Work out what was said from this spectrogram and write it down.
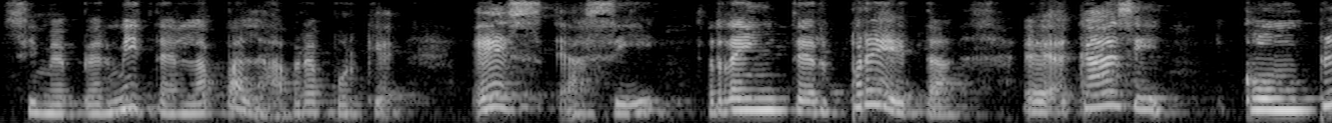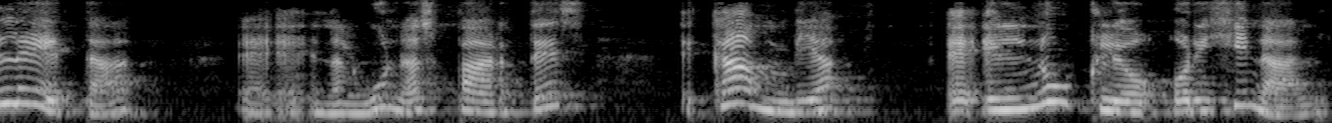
si me permiten la palabra, porque es así, reinterpreta, eh, casi completa eh, en algunas partes cambia eh, el núcleo original,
